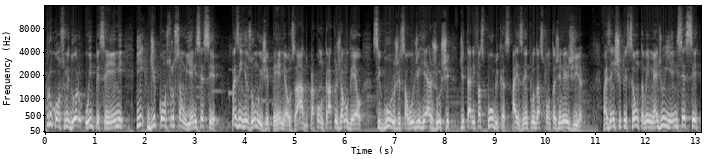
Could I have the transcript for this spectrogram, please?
para o consumidor, o IPCM e de construção, INCC. Mas em resumo, o IGPM é usado para contratos de aluguel, seguros de saúde e reajuste de tarifas públicas, a exemplo das contas de energia. Mas a instituição também mede o INCC,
